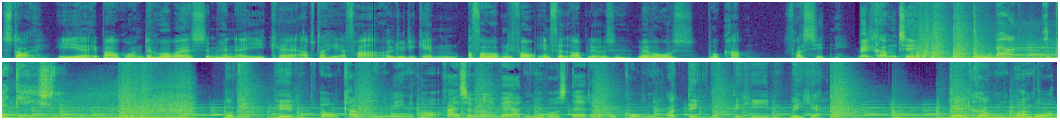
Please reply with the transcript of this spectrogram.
støj i, øh, i baggrunden. Det håber jeg simpelthen, at I kan abstrahere fra og lytte igennem, og forhåbentlig få en fed oplevelse med vores program fra Sydney. Velkommen til, Børn i bagagen. hvor vi, Pelle, Og Karoline Venegård rejser ud i verden med vores datter og kone. og deler det hele med jer. Velkommen ombord.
